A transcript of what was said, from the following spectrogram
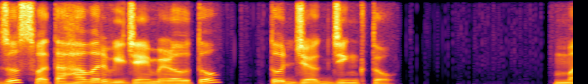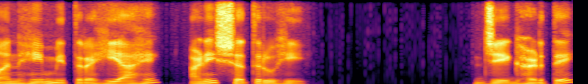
जो स्वतःवर विजय मिळवतो तो जग जिंकतो. मन हे मित्रही आहे आणि शत्रूही. जे घडते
